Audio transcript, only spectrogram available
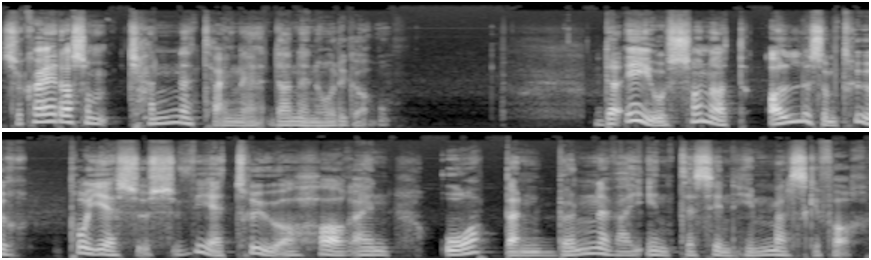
Så hva er det som kjennetegner denne nådegaven? Det er jo sånn at alle som tror på Jesus ved trua har en åpen bønnevei inn til sin himmelske Far.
